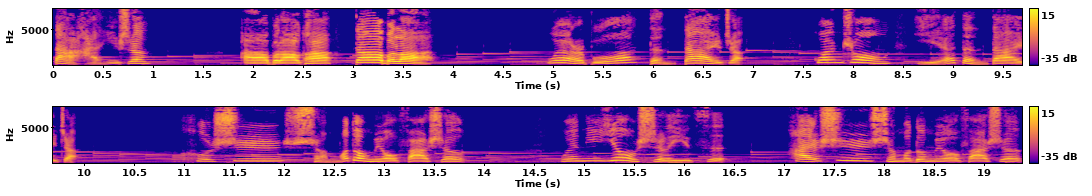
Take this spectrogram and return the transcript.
大喊一声：“阿布拉卡达布拉！”威尔伯等待着，观众也等待着，可是什么都没有发生。温妮又试了一次，还是什么都没有发生。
